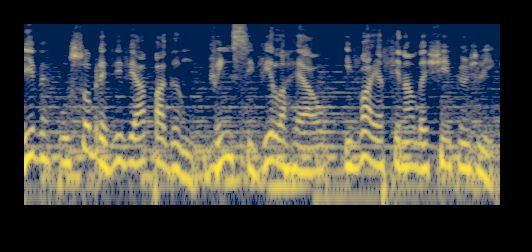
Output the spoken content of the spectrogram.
Liverpool sobrevive a apagão, vence Vila Real e vai à final da Champions League.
